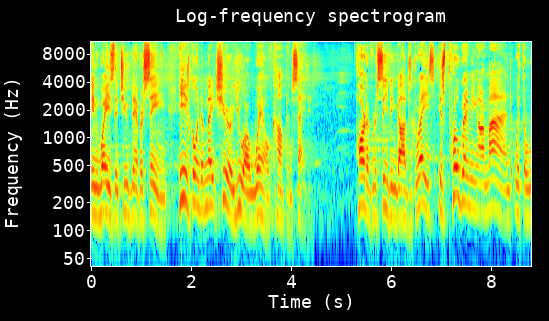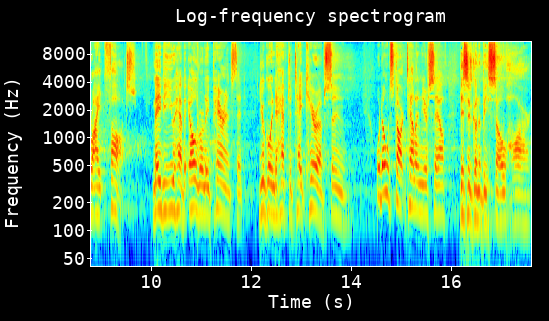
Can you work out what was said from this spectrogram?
in ways that you've never seen. He is going to make sure you are well compensated. Part of receiving God's grace is programming our mind with the right thoughts. Maybe you have elderly parents that you're going to have to take care of soon. Well, don't start telling yourself, this is going to be so hard.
